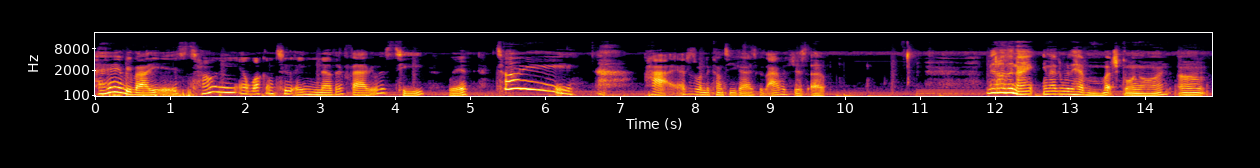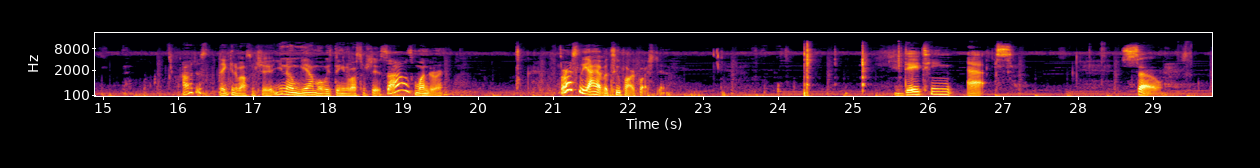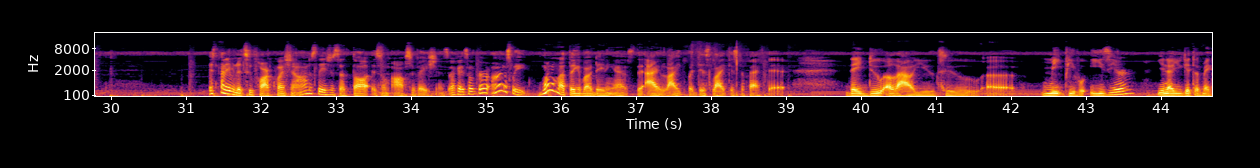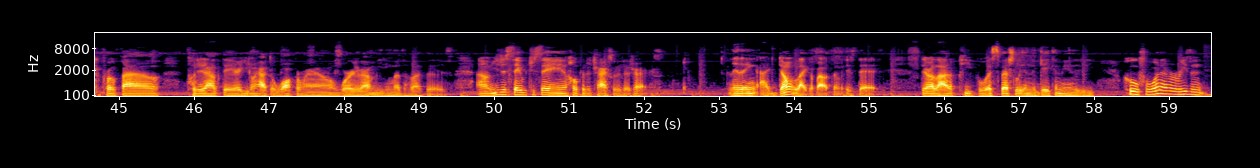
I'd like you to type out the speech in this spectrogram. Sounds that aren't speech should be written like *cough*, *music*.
Hey everybody, it's Tony, and welcome to another fabulous tea with Tony. Hi, I just wanted to come to you guys because I was just up middle of the night and I didn't really have much going on. Um, I was just thinking about some shit. You know me, I'm always thinking about some shit. So I was wondering. Firstly, I have a two-part question. Dating apps. So, it's not even a two part question. Honestly, it's just a thought and some observations. Okay, so girl, honestly, one of my things about dating apps that I like but dislike is the fact that they do allow you to uh, meet people easier. You know, you get to make a profile, put it out there. You don't have to walk around worry about meeting motherfuckers. Um, you just say what you say and hope it attracts what it attracts. The thing I don't like about them is that there are a lot of people, especially in the gay community, who, for whatever reason,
